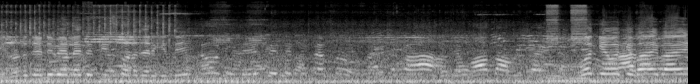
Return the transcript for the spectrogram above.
ఈ రెండు తెడ్డీ పేర్లు అయితే తీసుకోవడం జరిగింది. Okay okay bye bye.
